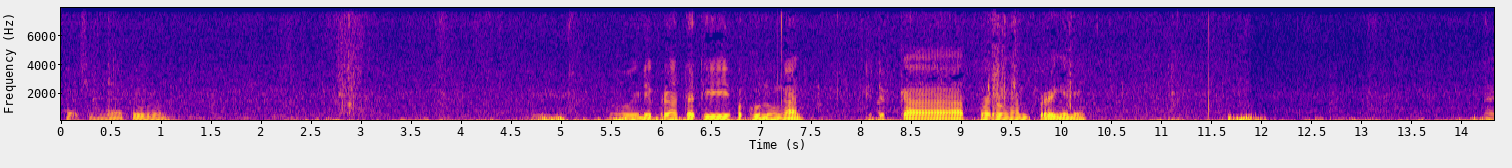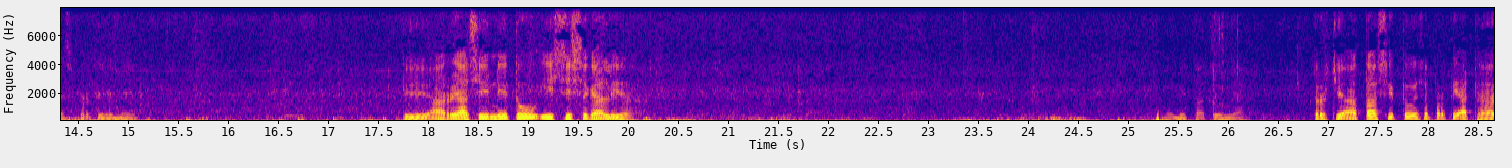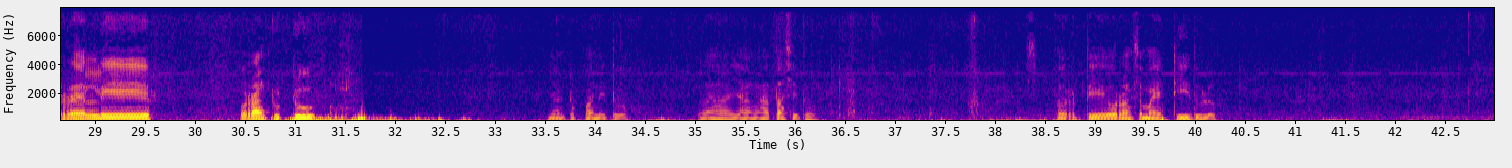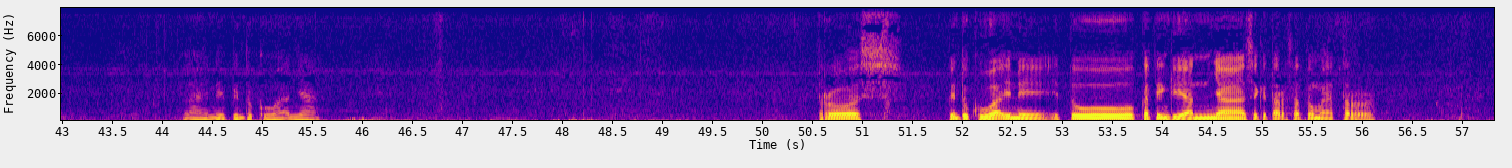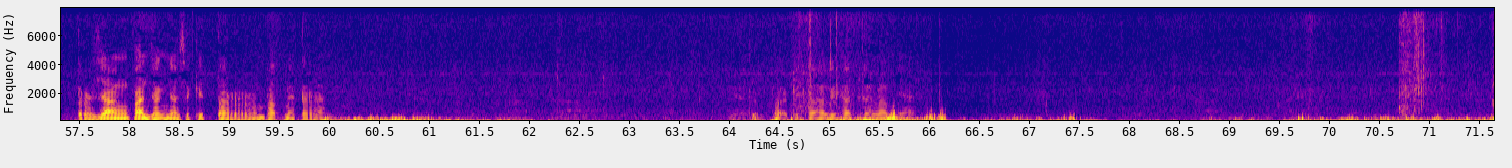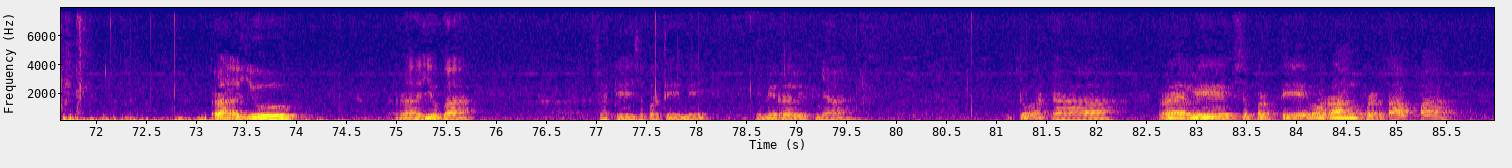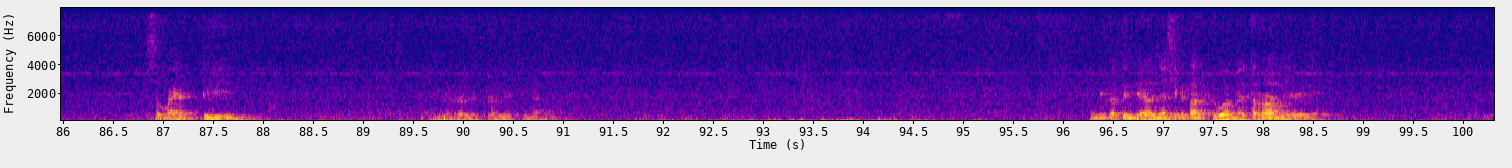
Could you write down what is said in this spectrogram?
Coba turun. Oh ini berada di pegunungan di dekat barongan pring ini. Nah seperti ini di area sini tuh isi sekali ya. Ini batunya. Terus di atas itu seperti ada relief. Orang duduk. Yang depan itu. Nah yang atas itu. Seperti orang semedi itu loh. Nah ini pintu goanya terus pintu gua ini itu ketinggiannya sekitar satu meter. Terus yang panjangnya sekitar 4 meteran. Coba kita lihat dalamnya. Rayu rayu mbak jadi seperti ini. Ini reliefnya itu ada relief seperti orang bertapa semedi. Ini relief-reliefnya. Ini ketinggiannya sekitar 2 meteran ya ini.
